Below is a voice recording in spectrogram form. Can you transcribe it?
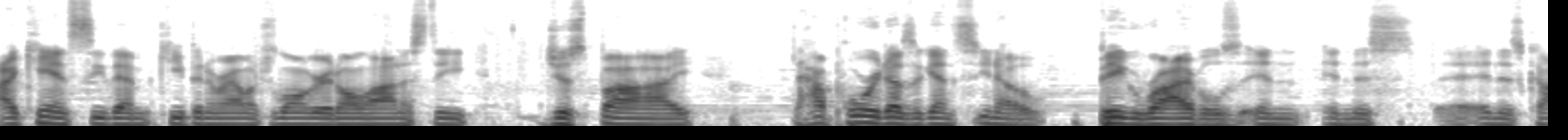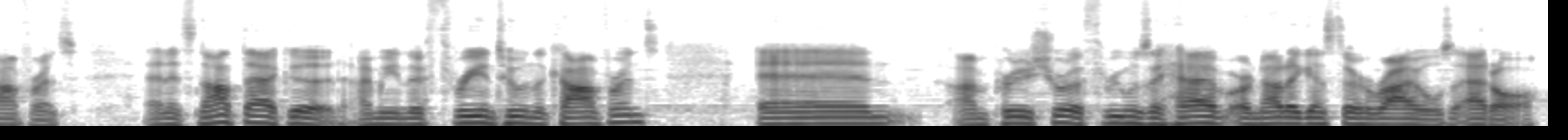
I can't see them keeping around much longer. In all honesty, just by how poor he does against you know big rivals in in this in this conference, and it's not that good. I mean, they're three and two in the conference, and I'm pretty sure the three ones they have are not against their rivals at all.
